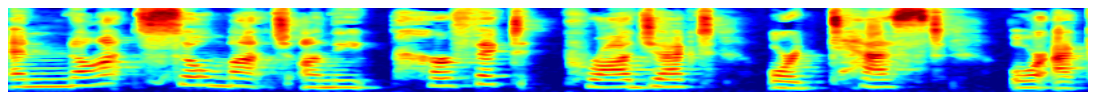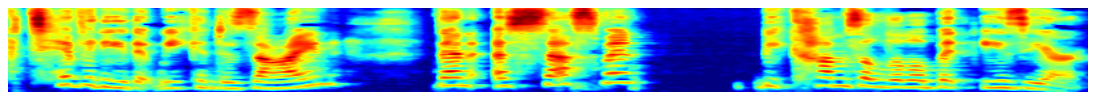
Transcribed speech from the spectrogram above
and not so much on the perfect project or test or activity that we can design, then assessment becomes a little bit easier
